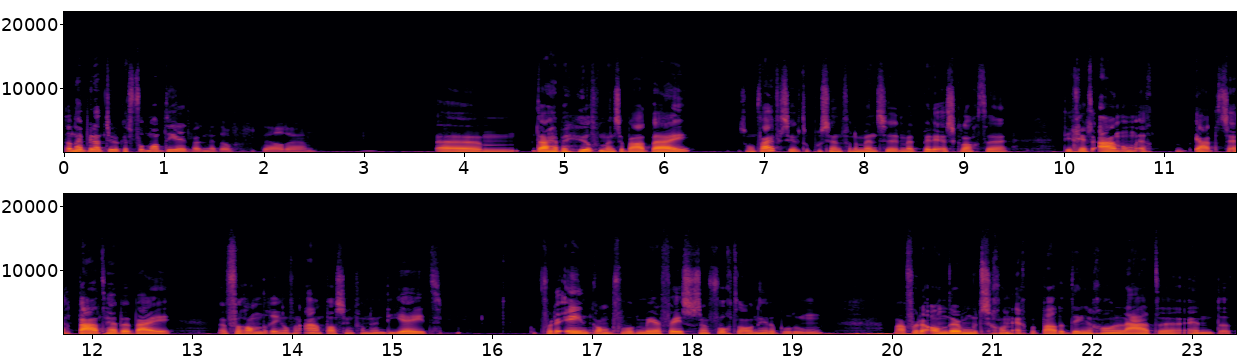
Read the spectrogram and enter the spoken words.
Dan heb je natuurlijk het FODMAP-dieet waar ik net over vertelde. Um, daar hebben heel veel mensen baat bij. Zo'n 75% van de mensen met PDS-klachten... die geeft aan om echt, ja, dat ze echt baat hebben bij een verandering of een aanpassing van hun dieet. Voor de een kan bijvoorbeeld meer vezels en vocht al een heleboel doen. Maar voor de ander moeten ze gewoon echt bepaalde dingen gewoon laten. En dat,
